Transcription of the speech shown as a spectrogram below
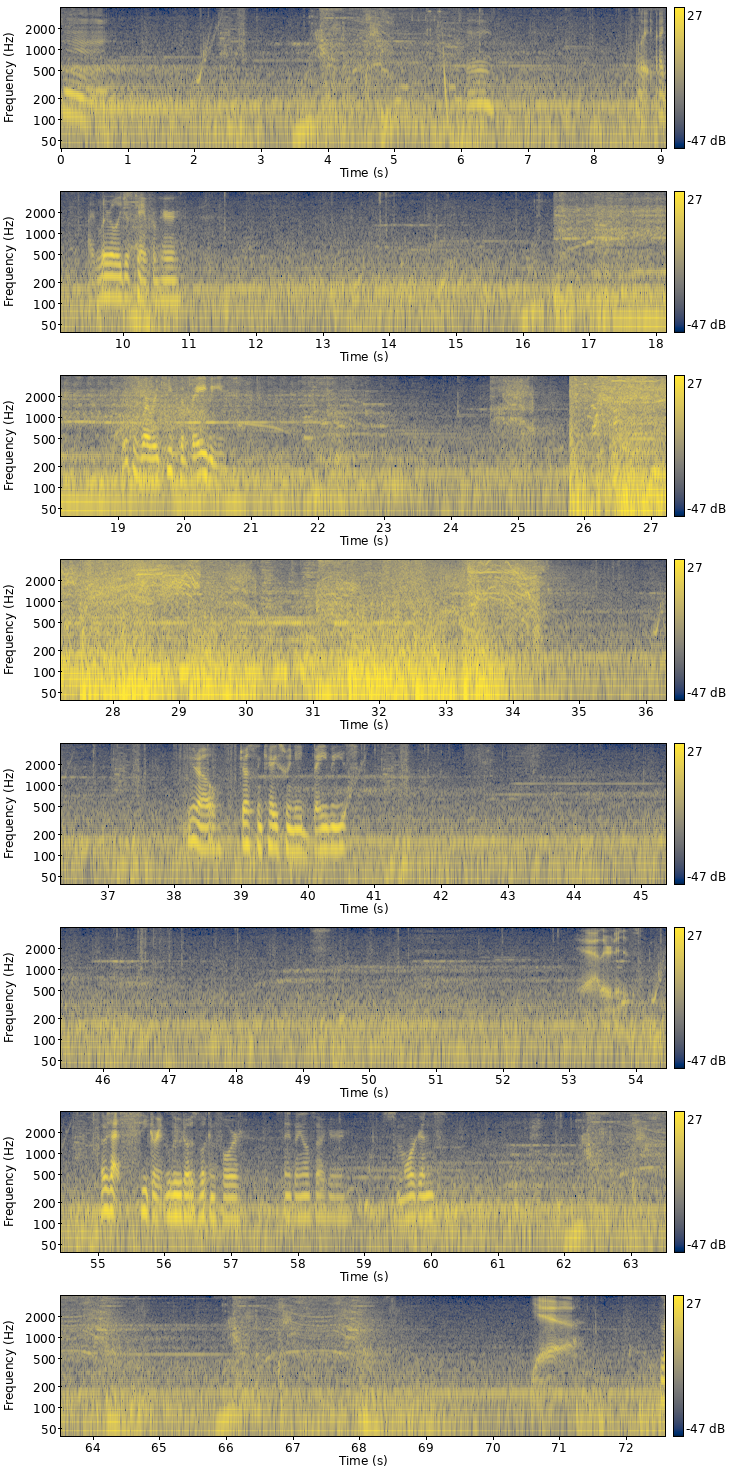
Hmm. Okay. Oh, wait, I, I literally just came from here. This is where we keep the babies. Just in case we need babies. Yeah, there it is. There's that secret loot I was looking for. Is anything else back here? Some organs.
